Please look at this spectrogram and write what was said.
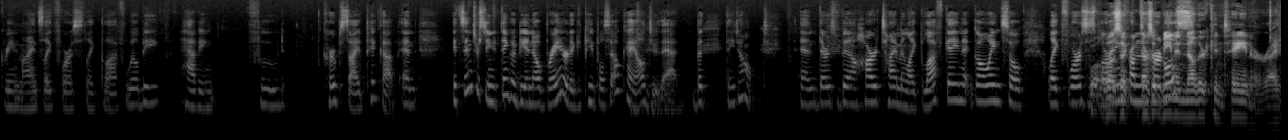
Green Minds, Lake Forest, Lake Bluff, will be having food curbside pickup. And it's interesting. You'd think it would be a no-brainer to get people say, "Okay, I'll do that," but they don't and there's been a hard time in Lake Bluff getting it going. So Lake Forest is well, learning it, from the does hurdles. Does it mean another container, right?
